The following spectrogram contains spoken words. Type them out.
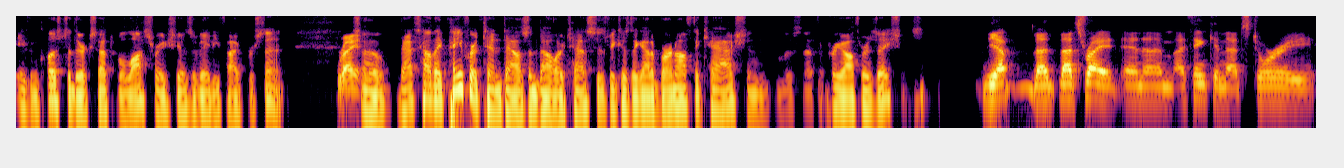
even close to their acceptable loss ratios of 85%. Right. So that's how they pay for a $10,000 test is because they got to burn off the cash and loosen up the pre-authorizations. Yep, that, that's right. And um, I think in that story,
